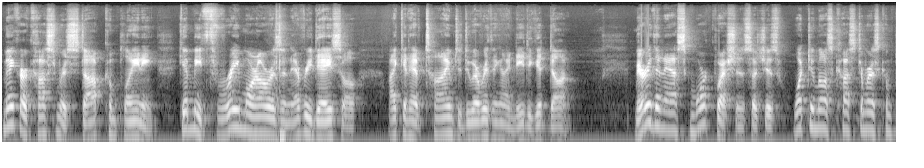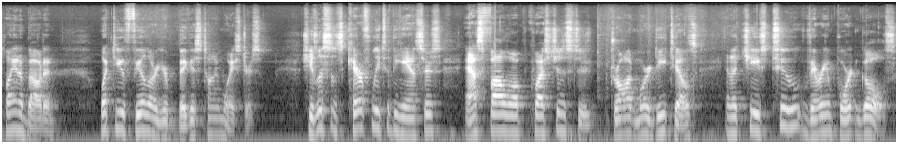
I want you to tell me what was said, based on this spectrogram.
Make our customers stop complaining. Give me three more hours in every day so I can have time to do everything I need to get done. Mary then asks more questions such as What do most customers complain about and what do you feel are your biggest time wasters? She listens carefully to the answers, asks follow up questions to draw out more details, and achieves two very important goals.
